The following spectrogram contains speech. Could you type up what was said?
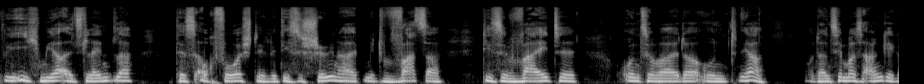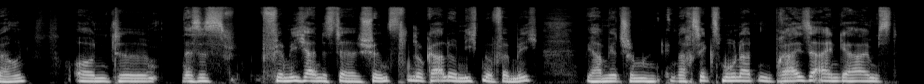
wie ich mir als Ländler das auch vorstelle. Diese Schönheit mit Wasser, diese Weite und so weiter. Und ja, und dann sind wir es angegangen. Und äh, es ist für mich eines der schönsten Lokale und nicht nur für mich. Wir haben jetzt schon nach sechs Monaten Preise eingeheimst.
